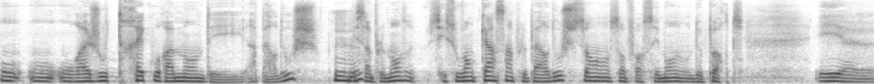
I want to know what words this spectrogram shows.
on, rajoute très couramment des, un pare-douche, mhm. mais simplement, c'est souvent qu'un simple pare-douche sans, forcément de porte. Et, euh,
